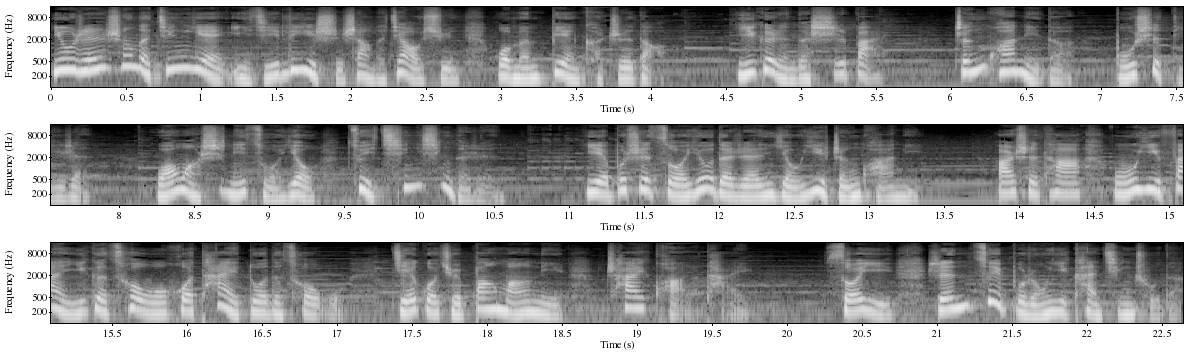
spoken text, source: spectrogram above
有人生的经验以及历史上的教训，我们便可知道，一个人的失败，整垮你的不是敌人，往往是你左右最亲信的人，也不是左右的人有意整垮你。而是他无意犯一个错误或太多的错误，结果却帮忙你拆垮了台。所以，人最不容易看清楚的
